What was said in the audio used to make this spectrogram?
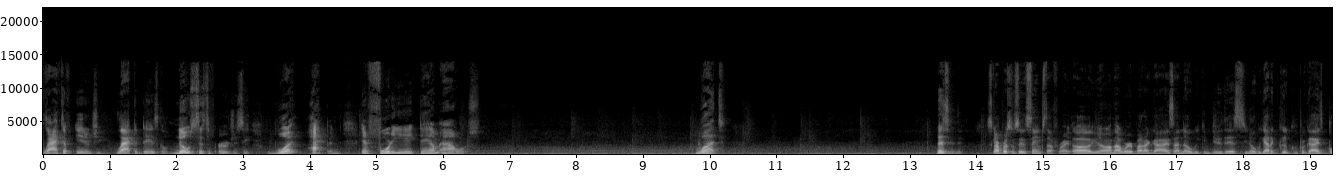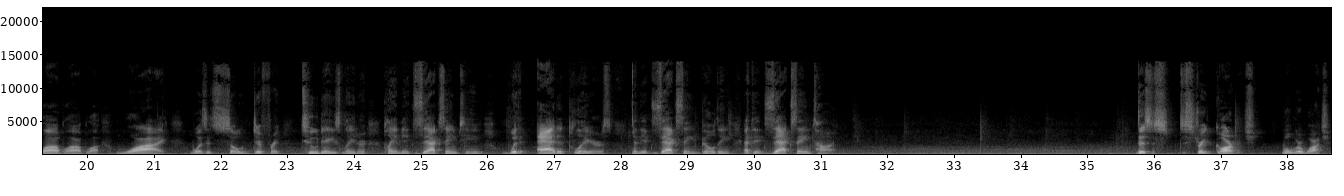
lack of energy, lack of days go, no sense of urgency. What happened in 48 damn hours? What? Listen, Scott Brooks will say the same stuff, right? Oh, you know, I'm not worried about our guys. I know we can do this. You know, we got a good group of guys, blah, blah, blah. Why was it so different two days later, playing the exact same team with added players in the exact same building at the exact same time. This is straight garbage. What we're watching.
